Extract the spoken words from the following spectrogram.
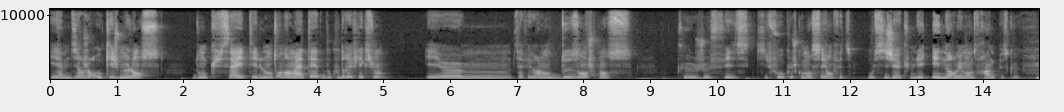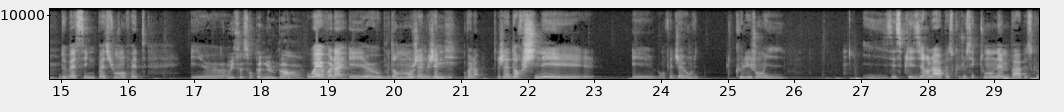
et à me dire genre ok je me lance donc ça a été longtemps dans ma tête, beaucoup de réflexions. Et euh, ça fait vraiment deux ans, je pense, que je fais ce qu'il faut, que je commence. Et en fait, aussi, j'ai accumulé énormément de fringues parce que de base, c'est une passion en fait. Et euh, Oui, ça sort pas de nulle part. Hein. Ouais, voilà. Et euh, au bout d'un moment, j'aime, j'aime, voilà, j'adore chiner et, et en fait, j'avais envie que les gens ils, ils aient ce plaisir-là parce que je sais que tout le monde n'aime pas parce que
